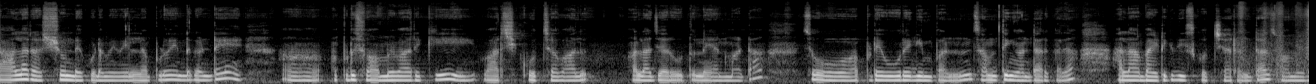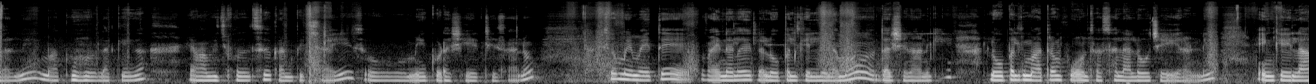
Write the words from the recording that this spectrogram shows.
చాలా రష్ ఉండే కూడా మేము వెళ్ళినప్పుడు. ఎందుకంటే అప్పుడు స్వామివారికి వార్షికోత్సవాలు అలా జరుగుతున్నాయి అన్నమాట సో అప్పుడే ఊరేగింపని సంథింగ్ అంటారు కదా అలా బయటికి తీసుకొచ్చారంట స్వామివారిని మాకు లక్కీగా ఆ విజువల్స్ కనిపించాయి. సో మీకు కూడా షేర్ చేశాను. సో మేమైతే ఫైనల్గా ఇట్లా లోపలికి వెళ్ళినాము దర్శనానికి. లోపలికి మాత్రం ఫోన్స్ అస్సలు అలో చేయరండి. ఇంకా ఇలా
